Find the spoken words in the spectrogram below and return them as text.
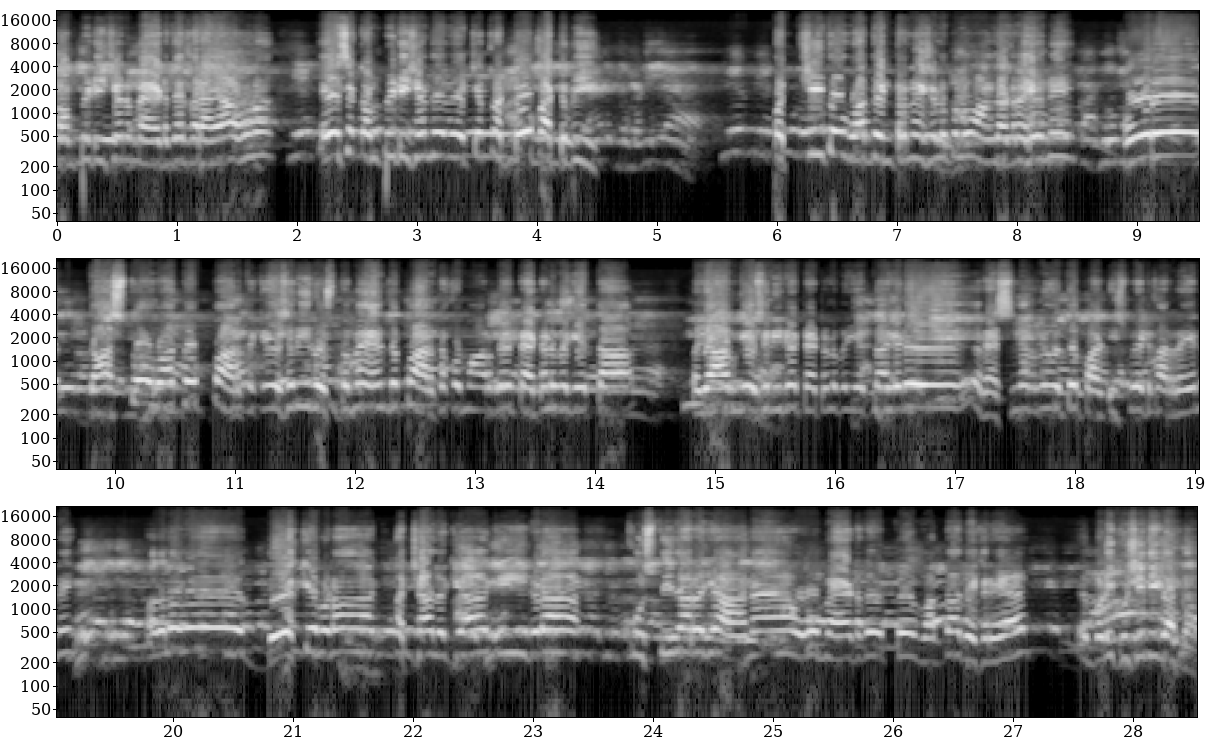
ਕੰਪੀਟੀਸ਼ਨ ਮੈਟ ਤੇ ਕਰਾਇਆ। ਹੁਣ ਇਸ ਕੰਪੀਟੀਸ਼ਨ ਦੇ ਵਿੱਚ ਘੱਟੋ ਘੱਟ ਵੀ 25 ਤੋਂ ਵੱਧ ਇੰਟਰਨੈਸ਼ਨਲ ਭਲਵਾਨ ਲੜ ਰਹੇ ਨੇ। ਹੋਰ 10 ਤੋਂ ਵੱਧ ਭਾਰਤ ਕੇਸਰੀ, ਰੁਸਤਮ ਹਿੰਦ, ਭਾਰਤ ਕੁਮਾਰ ਦੇ ਟਾਈਟਲ ਵਿਜੇਤਾ, ਪੰਜਾਬ ਕੇਸਰੀ ਦੇ ਟਾਈਟਲ ਵਿਜੇਤਾ ਜਿਹੜੇ ਰੈਸਲਰ ਨੇ ਉੱਥੇ ਇੱਥੇ ਪਾਰਟਿਸਿਪੇਟ ਕਰ ਰਹੇ ਨੇ। ਮਤਲਬ ਦੇਖ ਕੇ ਬੜਾ ਅੱਛਾ ਲੱਗਿਆ ਕਿ ਜਿਹੜਾ ਕੁਸ਼ਤੀ ਦਾ ਰੁਝਾਨ ਹੈ, ਉਹ ਮੈਟ ਦੇ ਉੱਤੇ ਵਾਧਾ ਦਿਖ ਰਿਹਾ ਹੈ। ਇਹ ਬੜੀ ਖੁਸ਼ੀ ਦੀ ਗੱਲ ਹੈ।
